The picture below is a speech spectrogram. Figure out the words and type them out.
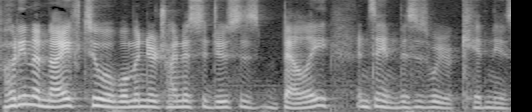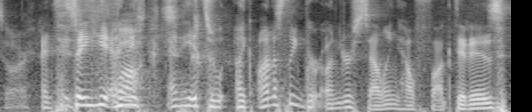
Putting a knife to a woman you're trying to seduce's belly and saying this is where your kidneys are. And to is say he and, he's, and it's like honestly, we're underselling how fucked it is.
